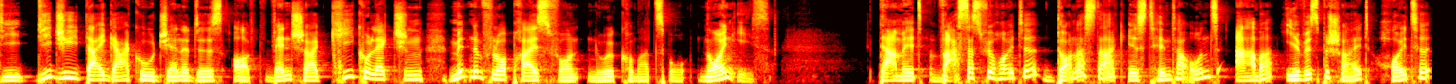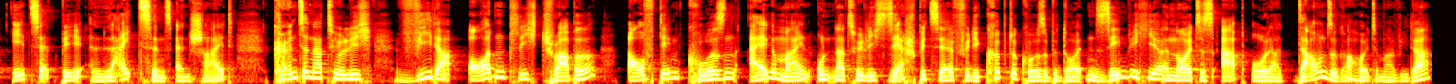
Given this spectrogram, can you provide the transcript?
die DG Daigaku Genesis Adventure Key Collection mit einem Floorpreis von 0,29 Is. Damit war's das für heute. Donnerstag ist hinter uns, aber ihr wisst Bescheid, heute EZB Leitzinsentscheid könnte natürlich wieder ordentlich Trouble auf den Kursen allgemein und natürlich sehr speziell für die Kryptokurse bedeuten, sehen wir hier erneutes Up oder Down sogar heute mal wieder.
